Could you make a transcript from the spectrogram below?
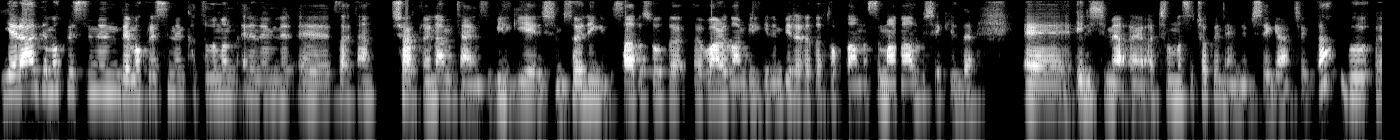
yerel demokrasinin, demokrasinin katılımın en önemli e, zaten şartlarından bir tanesi bilgiye erişim. Söylediğin gibi sağda solda e, var olan bilginin bir arada toplanması, manalı bir şekilde e, erişime e, açılması çok önemli bir şey gerçekten. Bu e,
